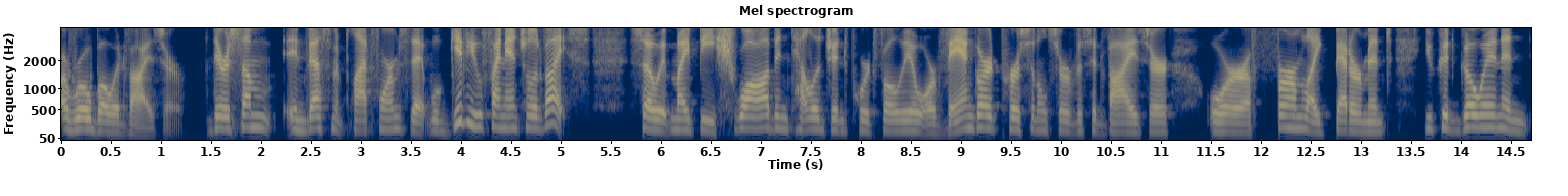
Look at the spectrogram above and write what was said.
a robo advisor. There are some investment platforms that will give you financial advice. So it might be Schwab Intelligent Portfolio or Vanguard Personal Service Advisor or a firm like Betterment, you could go in and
